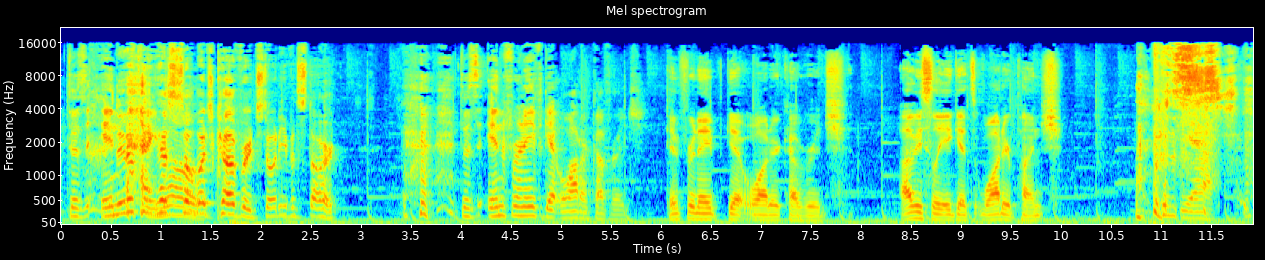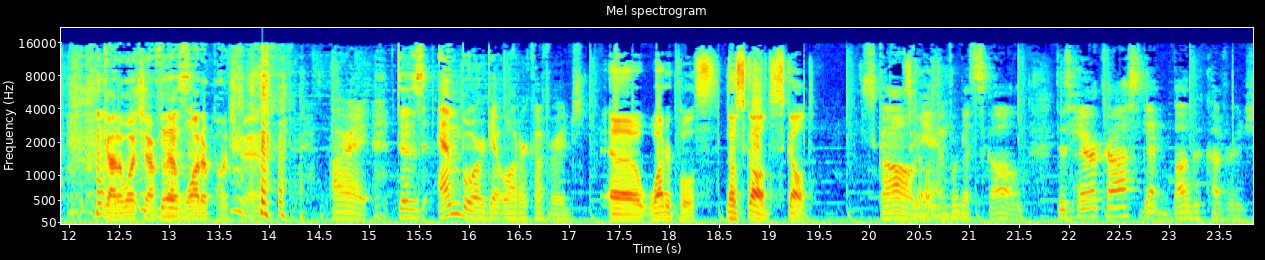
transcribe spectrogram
Does in- Little King has so much coverage. Don't even start. Does Infernape get water coverage? Infernape get water coverage. Obviously, it gets water punch. Yeah. Gotta watch out for Does- that water punch, man. All right. Does Emboar get water coverage? Uh, water pulse. No, scald. Scald. Scald. Scald. Yeah, Emboar gets scald. Does Heracross get bug coverage?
